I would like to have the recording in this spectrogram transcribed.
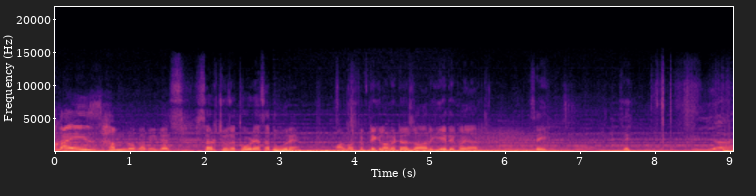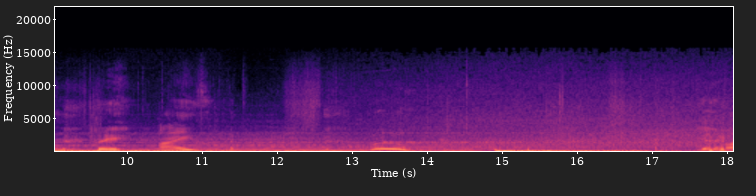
so guys हम लोग अभी जस्ट सरचू से थोड़े सा दूर हैं ऑलमोस्ट 50 किलोमीटर्स और ये देखो यार सही। सही। आईज ये देखो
